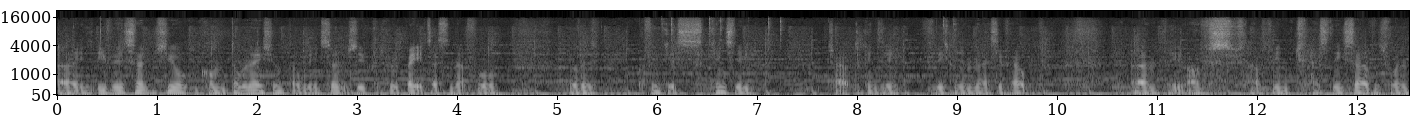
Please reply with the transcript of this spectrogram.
uh, either Insurgency or Common Domination, probably Insurgency because we're beta testing that for whether I think it's Kinsey. Shout out to Kinsey, he's been a massive help. Um, I've, I've been testing these servers for him,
